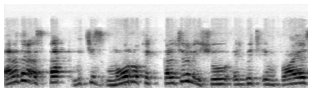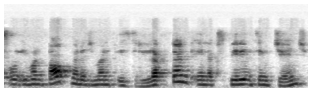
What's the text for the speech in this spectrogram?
Another aspect, which is more of a cultural issue in which employers or even top management is reluctant in experiencing change.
